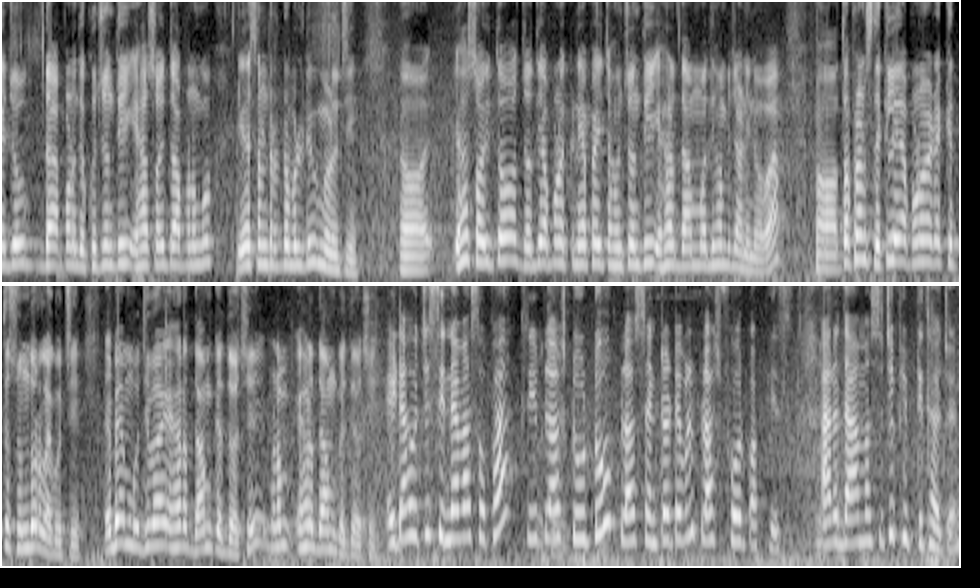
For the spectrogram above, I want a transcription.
ଏ ଯେଉଁଟା ଆପଣ ଦେଖୁଛନ୍ତି ଏହା ସହିତ ଆପଣଙ୍କୁ ଏ ସେଣ୍ଟର ଟେବୁଲ୍ଟି ବି ମିଳୁଛି ଏହା ସହିତ ଯଦି ଆପଣ କିଣିବା ପାଇଁ ଚାହୁଁଛନ୍ତି ଏହାର ଦାମ୍ ମଧ୍ୟ ଆମେ ଜାଣିନେବା ତ ଫ୍ରେଣ୍ଡସ୍ ଦେଖିଲେ ଆପଣ ଏଇଟା କେତେ ସୁନ୍ଦର ଲାଗୁଛି ଏବେ ବୁଝିବା ଏହାର ଦାମ୍ କେତେ ଅଛି ମ୍ୟାଡ଼ାମ୍ ଏହାର ଦାମ୍ କେତେ ଅଛି ଏଇଟା ହେଉଛି cinema sofa three plus two two plus centre table plus four office আর ଦାମ୍ আসুচি ଫିଫ୍ଟି থাউজেন্ড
